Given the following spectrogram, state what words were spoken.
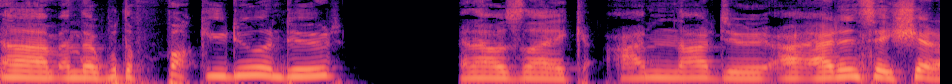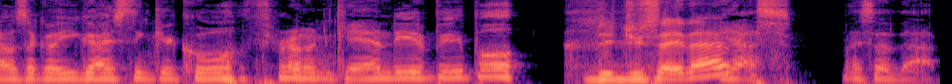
Um, and they're like, what the fuck are you doing, dude? And I was like, I'm not doing. I, I didn't say shit. I was like, oh, you guys think you're cool throwing candy at people? Did you say that? yes, I said that.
